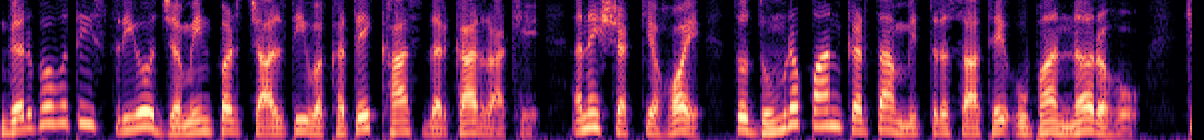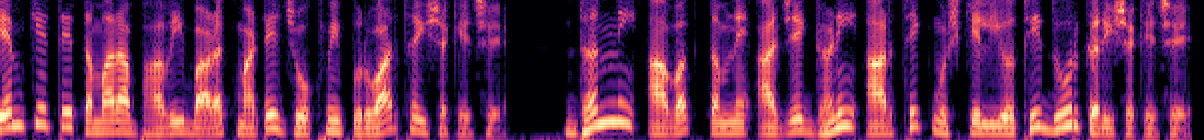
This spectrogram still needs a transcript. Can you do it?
ગર્ભવતી સ્ત્રીઓ જમીન પર ચાલતી વખતે ખાસ દરકાર રાખે અને શક્ય હોય તો ધૂમ્રપાન કરતા મિત્ર સાથે ઊભા ન રહો, કેમ કે તે તમારા ભાવિ બાળક માટે જોખમી પુરવાર થઈ શકે છે. ધનની આવક તમને આજે ઘણી આર્થિક મુશ્કેલીઓથી દૂર કરી શકે છે.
